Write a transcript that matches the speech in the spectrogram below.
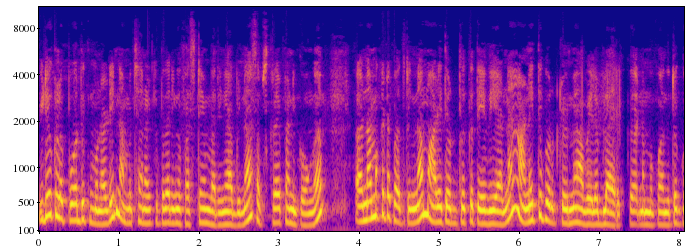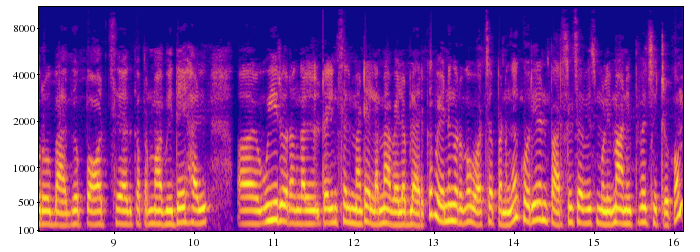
வீடியோக்குள்ளே போகிறதுக்கு முன்னாடி நம்ம சேனலுக்கு இப்போ தான் நீங்கள் ஃபஸ்ட் டைம் வரீங்க அப்படின்னா சப்ஸ்கிரைப் பண்ணிக்கோங்க. நம்மக்கிட்ட பார்த்துட்டிங்கன்னா மாடி தோட்டத்துக்கு தேவையான அனைத்து பொருட்களுமே அவைலபிளாக இருக்குது நமக்கு வந்துட்டு க்ரோ பேக்கு பாட்ஸு அதுக்கப்புறமா விதைகள் உயிர் உரங்கள் ரெயின் செல் மேட்டு எல்லாமே அவைலபிளாக இருக்குது வேணுங்கிறவங்க வாட்ஸ்அப் பண்ணுங்கள் கொரியர் அண்ட் பார்சல் சர்வீஸ் மூலிமா அனுப்பி வச்சுட்ருக்கோம்.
